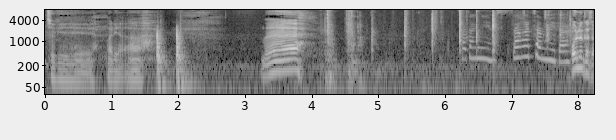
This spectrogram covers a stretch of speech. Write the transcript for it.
저기 말이야. 네, 사장님, 쌍화차입니다. 얼른 가자.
